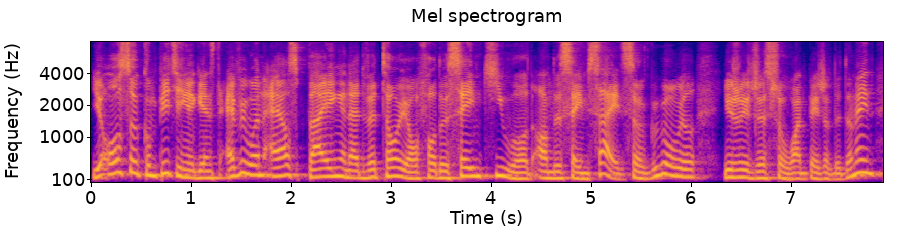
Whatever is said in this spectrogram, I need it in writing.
you're also competing against everyone else buying an advertorial for the same keyword on the same site. So Google will usually just show one page of the domain.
